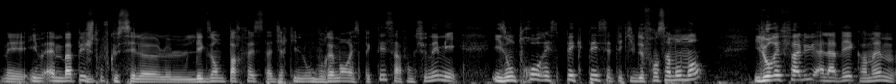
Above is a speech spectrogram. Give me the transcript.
Mais Mbappé, je trouve que c'est l'exemple parfait, c'est-à-dire qu'ils l'ont vraiment respecté, ça a fonctionné, mais ils ont trop respecté cette équipe de France. À un moment, il aurait fallu, elle avait quand même,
